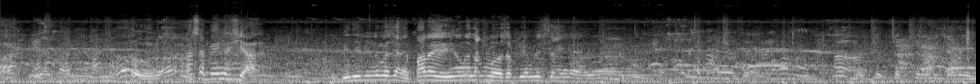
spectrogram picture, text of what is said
Ha? Oo, oh, sabihin na siya. Binili naman sa akin. Pare, yung anak mo, sabihin mo sa akin na. Siya naman siya rin.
